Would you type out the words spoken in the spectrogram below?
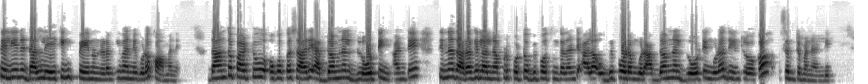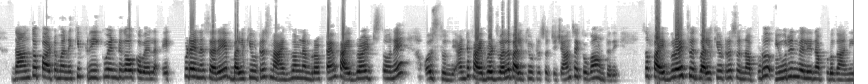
తెలియని డల్ ఏకింగ్ పెయిన్ ఉండడం ఇవన్నీ కూడా కామనే దాంతో పాటు ఒక్కొక్కసారి అబ్డామినల్ బ్లోటింగ్ అంటే తిన్నది అరగిలన్నప్పుడు పొట్టు ఉబ్బిపోతుంది కదంటే అలా ఉబ్బిపోవడం కూడా అబ్డామినల్ బ్లోటింగ్ కూడా దీంట్లో ఒక సిమ్టమ్ అండి దాంతో పాటు మనకి ఫ్రీక్వెంట్గా ఒకవేళ ఎప్పుడైనా సరే bulk uterus maximum number of time fibroids తోనే వస్తుంది. అంటే ఫైబ్రాయిడ్స్ వల్ల బల్క్ యూట్రస్ వచ్చే ఛాన్స్ ఎక్కువగా ఉంటుంది. So fibroids with bulk uterus ఉన్నప్పుడు యూరిన్ వెళ్ళినప్పుడు కానీ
